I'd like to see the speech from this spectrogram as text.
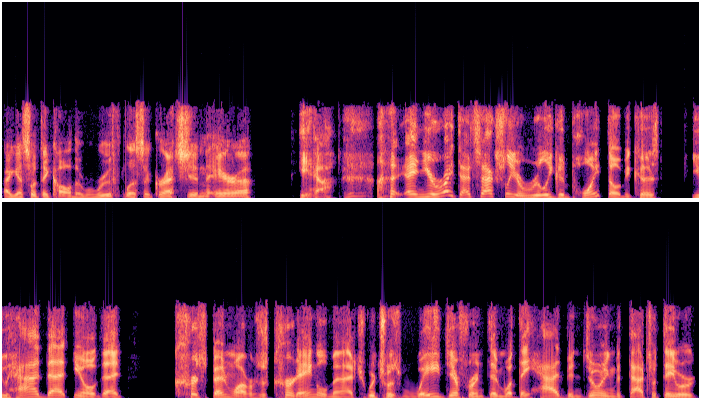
I guess what they call the ruthless aggression era. Yeah. And you're right that's actually a really good point though because you had that, you know, that Chris Benoit versus Kurt Angle match which was way different than what they had been doing but that's what they were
